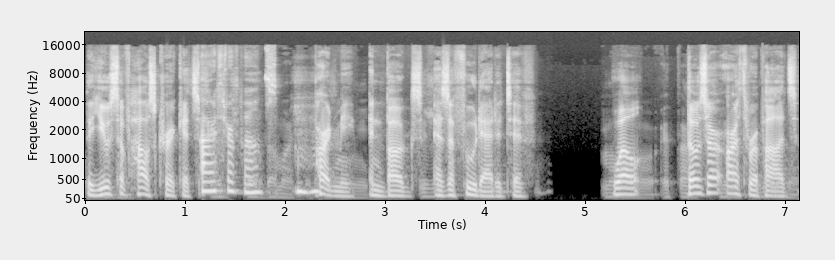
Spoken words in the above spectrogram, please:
the use of house crickets, arthropods, mm-hmm. pardon me, and bugs as a food additive. Well, those are arthropods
